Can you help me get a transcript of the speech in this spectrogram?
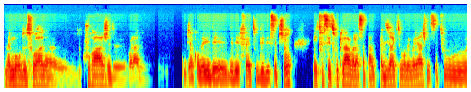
d'amour de soi, de, courage et de, voilà, bien qu'on ait eu des, défaites ou des déceptions. Et tous ces trucs-là, voilà, ça parle pas directement des voyages, mais c'est tout,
